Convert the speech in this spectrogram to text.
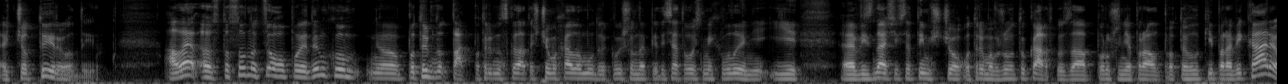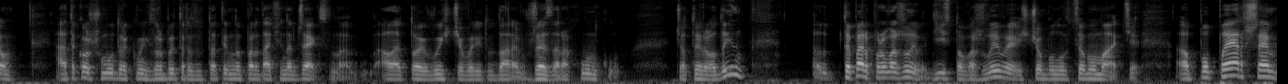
4-1. Але е, стосовно цього поєдинку е, потрібно так, потрібно сказати, що Михайло Мудрик вийшов на 58-й хвилині і е, відзначився тим, що отримав жовту картку за порушення правил проти голкіпера Вікаріо. А також Мудрик міг зробити результативну передачу на Джексона, але той вище воріт ударив вже за рахунку 4-1. Тепер про важливе, дійсно важливе, що було в цьому матчі. По-перше,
